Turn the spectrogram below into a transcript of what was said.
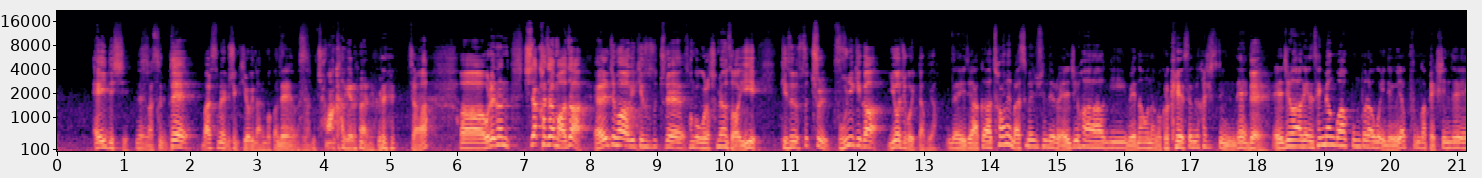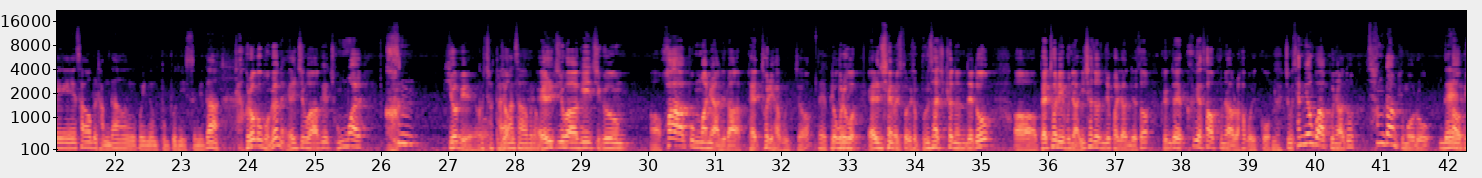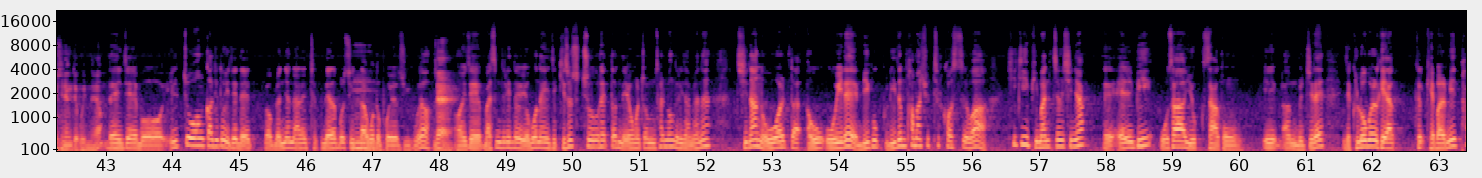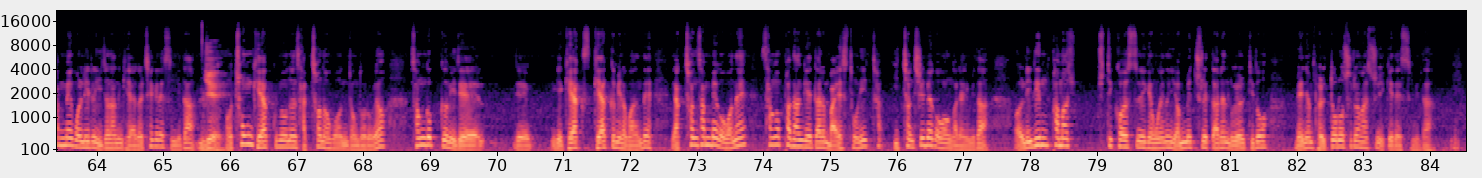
ADC. 네, 맞습니다. 그때 말씀해 주신 기억이 나는 것 같습니다. 네, 맞습니다. 정확하게는 아니고요. 자, 어, 올해는 시작하자마자 LG화학이 기술 수출에 성공을 하면서 이 기술 수출 분위기가 이어지고 있다고요. 네, 이제 아까 처음에 말씀해 주신 대로 LG화학이 왜 나오나 뭐 그렇게 생각하실 수도 있는데 네. LG화학엔 생명과학본부라고 이제 의약품과 백신 등의 사업을 담당하고 있는 부분이 있습니다. 자, 그러고 보면 LG화학이 정말 큰 기업이에요. 그렇죠. 다양한 사업을 하고 LG화학이 지금 어, 화학뿐만이 아니라 배터리 하고 있죠. 네, 또 배터리. 그리고 LG에너지도 여기서 분사시켰는데도 어, 배터리 분야, 2차 전지 관련돼서 굉장히 크게 사업 분야를 하고 있고 지금 생명과학 분야도 상당한 규모로 네. 사업이 진행되고 있네요. 네, 이제 뭐 1조 원까지도 이제 뭐몇년 안에 내다볼 수 있다고도 음. 보여지고요. 네. 어 이제 말씀드린 대로 이번에 이제 기술 수출했던 내용을 좀 설명드리자면은 지난 5월 달 5 일에 미국 리듬 파마슈티커스와 희귀 비만증 신약 LB 54640이라는 물질의 이제 글로벌 계약 그 개발 및 판매 권리를 이전하는 계약을 체결했습니다. 예. 어, 총 계약 규모는 4천억 원 정도로요. 성급금 이제 이제 이게 계약 계약금이라고 하는데 약 1,300억 원의 상업화 단계에 따른 마일스톤이 2,700억 원 가량입니다. 어, 리듬 파마슈티커스의 경우에는 연매출에 따른 로열티도 매년 별도로 수령할 수 있게 됐습니다.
